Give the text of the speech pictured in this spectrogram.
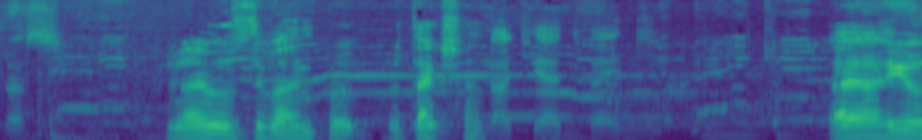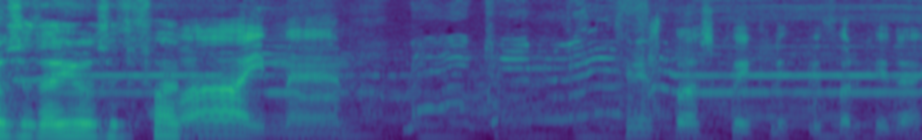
Cross. Did I use divine pro protection? Not yet, wait. I use it. I use it. Fuck. Why, man? Finish boss quickly before he die.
